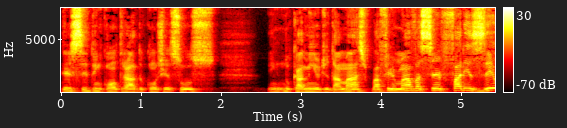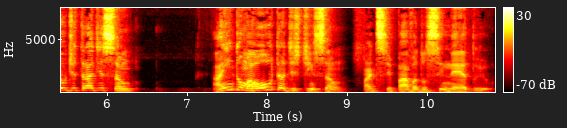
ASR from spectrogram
ter sido encontrado com Jesus no caminho de Damasco, afirmava ser fariseu de tradição. Ainda uma outra distinção: participava do Sinédrio,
